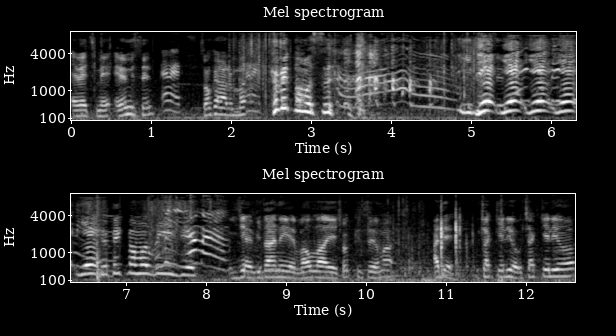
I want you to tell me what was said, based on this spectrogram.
Evet mi? Emin misin? Evet. Son kararın mı? Köpek maması. ye ye ye ye ye. Köpek maması yiyecek. Yiyecek bir tane ye. Vallahi ye. Çok kötü ama. Hadi uçak geliyor. Uçak geliyor.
